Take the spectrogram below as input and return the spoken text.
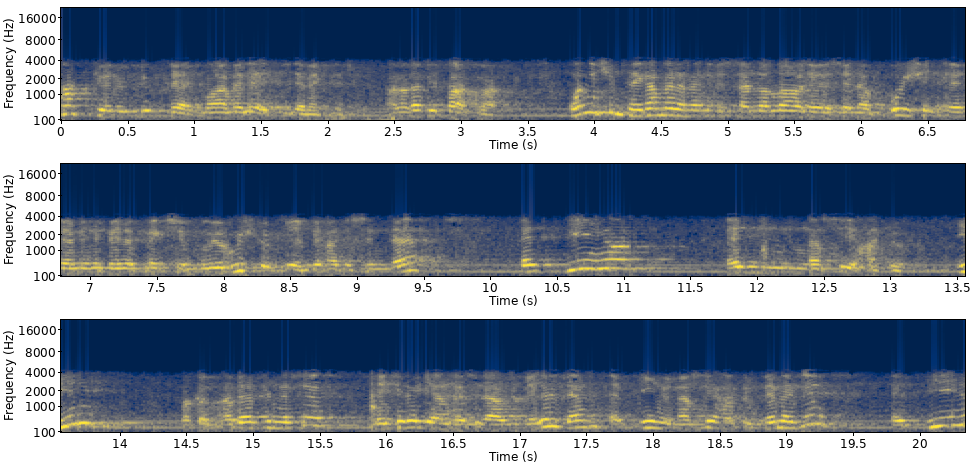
pak gönüllülükle muamele etti demektir. Arada bir fark var. Onun için Peygamber Efendimiz sallallahu aleyhi ve sellem bu işin önemini belirtmek için buyurmuştur diye bir hadisinde اَدْدِينُ اَنْ-نَصِيحَةُ Din, bakın haber cümlesi nekire gelmesi lazım gelirken اَدْدِينُ نَصِيحَةٌ demedi اَدْدِينُ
